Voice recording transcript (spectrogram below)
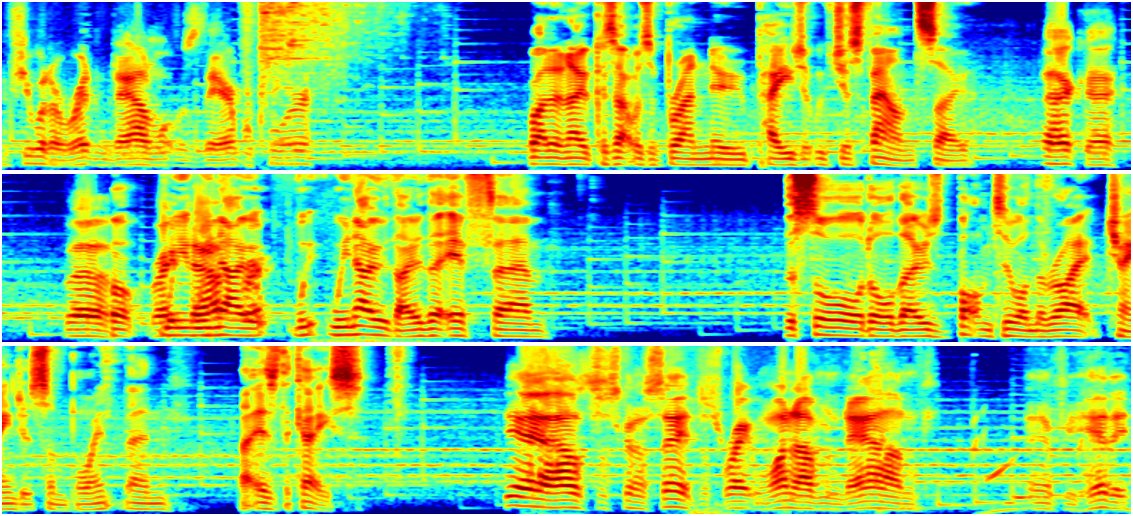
if you would have written down what was there before. Well, I don't know because that was a brand new page that we've just found. So, Okay. Well, but write we, we know write- we, we know though that if um, the sword or those bottom two on the right change at some point, then that is the case. Yeah, I was just gonna say, just write one of them down, and if you hit it,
